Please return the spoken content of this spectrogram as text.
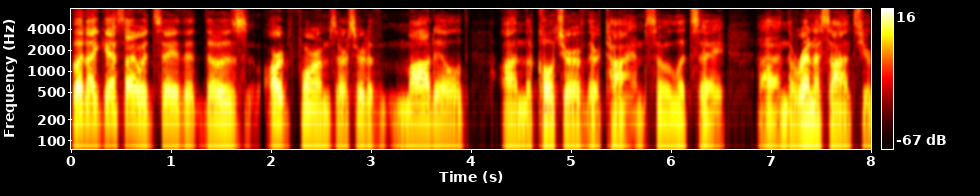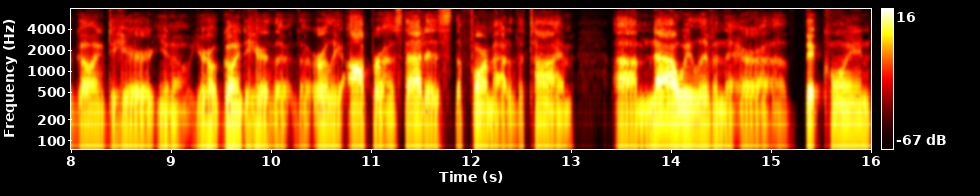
but I guess I would say that those art forms are sort of modeled on the culture of their time. So let's say. Uh, in the Renaissance, you're going to hear, you know, you're going to hear the, the early operas. That is the format of the time. Um, now we live in the era of Bitcoin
